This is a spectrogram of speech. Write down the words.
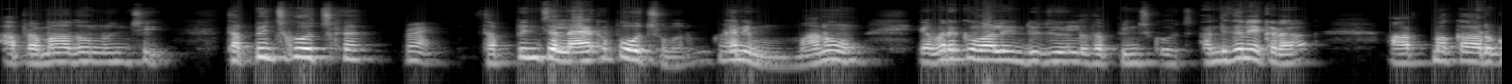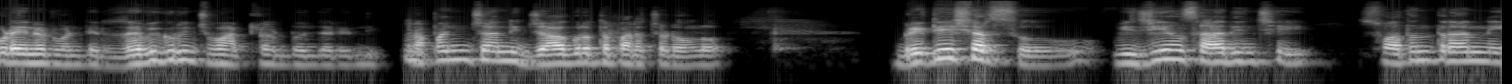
ఆ ప్రమాదం నుంచి తప్పించుకోవచ్చుగా. తప్పించలేకపోవచ్చు మనం. కానీ మనం ఎవరికి వాళ్ళ ఇండివిజువల్ తప్పించుకోవచ్చు. అందుకని ఇక్కడ ఆత్మకారకుడైనటువంటి రవి గురించి మాట్లాడడం జరిగింది. ప్రపంచాన్ని జాగృత పరచడంలో బ్రిటిషర్స్ విజయం సాధించి స్వాతంత్రాన్ని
